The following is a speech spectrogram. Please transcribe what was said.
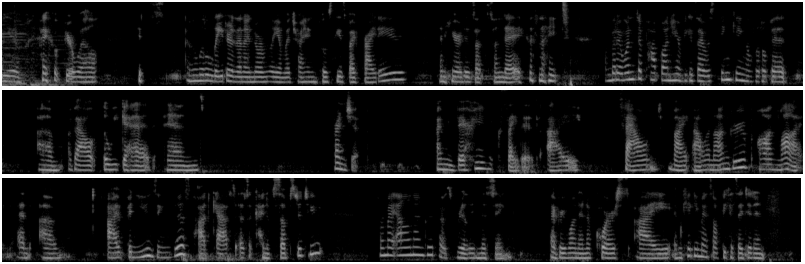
you? I hope you're well. It's I'm a little later than I normally am. I try and post these by Friday, and here it is at Sunday night. Um, but I wanted to pop on here because I was thinking a little bit um, about the week ahead and friendship. I'm very excited. I found my Al Anon group online, and um, I've been using this podcast as a kind of substitute for my Al Anon group. I was really missing everyone, and of course, I am kicking myself because I didn't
